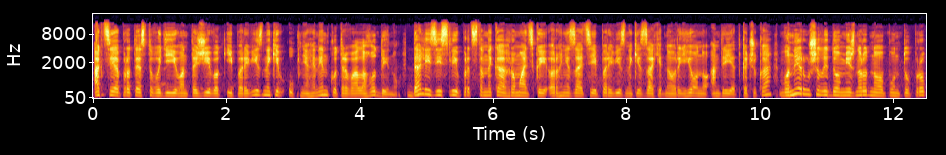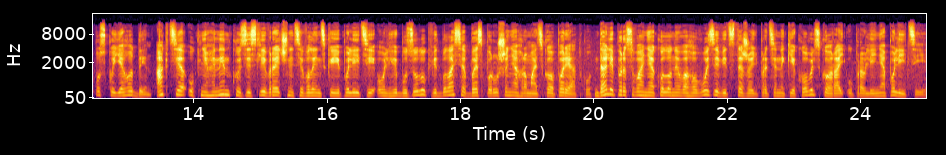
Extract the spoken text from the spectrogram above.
Акція протесту водіїв вантажівок і перевізників у Княгининку тривала годину. Далі, зі слів представника громадської організації перевізники західного регіону Андрія Ткачука, вони рушили до міжнародного пункту пропуску Ягодин. Акція у Княгининку, зі слів речниці Волинської поліції Ольги Бузулук, відбулася без порушення громадського порядку. Далі пересування колони ваговозів відстежують працівники Ковальського райуправління поліції.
